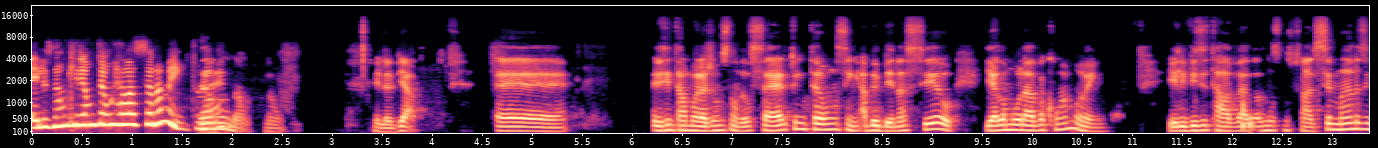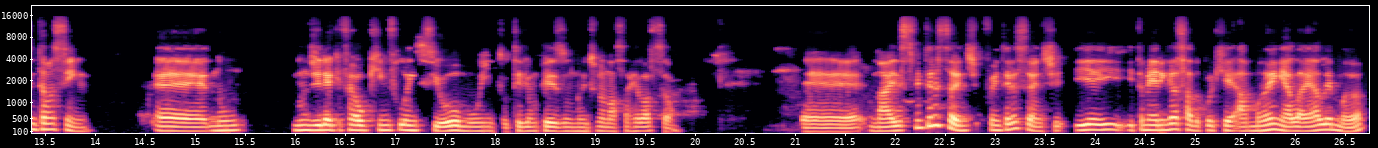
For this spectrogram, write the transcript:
eles não queriam ter um relacionamento, Não, né? não, não, não. Ele é viado. É, Eles tentaram morar juntos, não deu certo. Então, assim, a bebê nasceu e ela morava com a mãe. Ele visitava ela nos, nos finais de semana. Então, assim, é, não, não diria que foi algo que influenciou muito, teve um peso muito na nossa relação. É, mas foi interessante, foi interessante. E aí, e também era engraçado, porque a mãe, ela é alemã,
